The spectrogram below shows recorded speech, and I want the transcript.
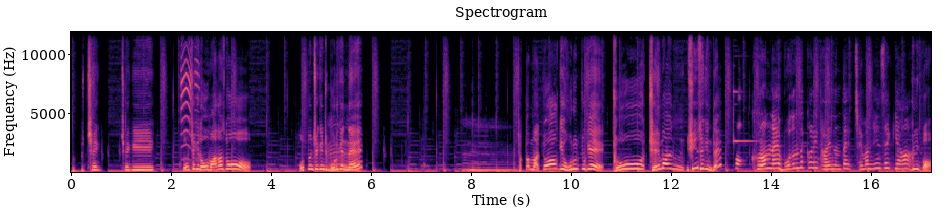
그 책, 책이 너무 책이 너무 많아서 어떤 책인지 모르겠네. 잠깐만 저기 오른쪽에 저 쟤만 흰색인데? 어, 그렇네. 모든 색깔이 다 있는데 쟤만 흰색이야. 그니까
